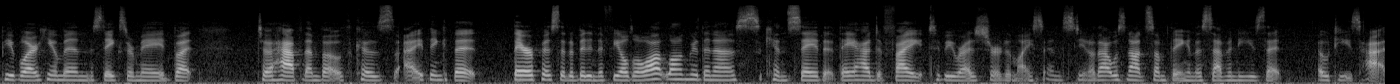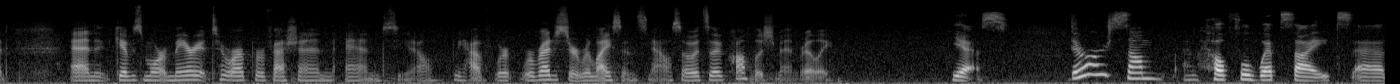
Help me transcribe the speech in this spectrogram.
people are human, mistakes are made, but to have them both because I think that therapists that have been in the field a lot longer than us can say that they had to fight to be registered and licensed. You know, that was not something in the 70s that OTs had and it gives more merit to our profession and you know we have we're, we're registered we're licensed now so it's an accomplishment really Yes. There are some um, helpful websites uh,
